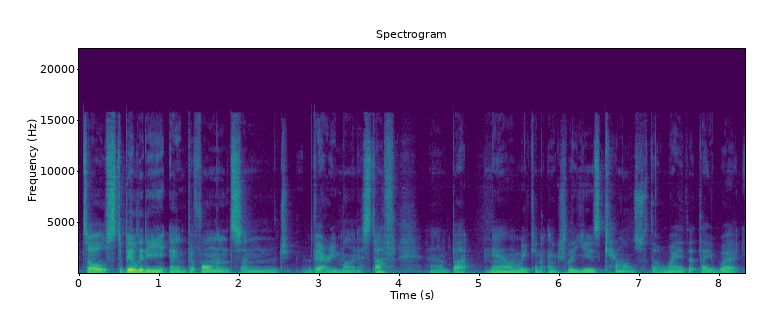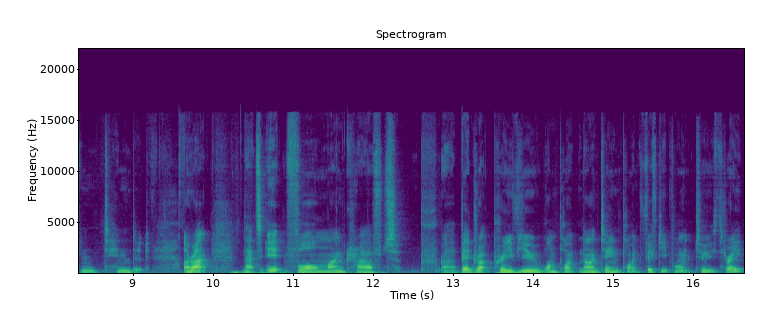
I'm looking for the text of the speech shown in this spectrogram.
it's all stability and performance and very minor stuff. Um, but now we can actually use camels the way that they were intended. All right, that's it for Minecraft uh, Bedrock Preview 1.19.50.23.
